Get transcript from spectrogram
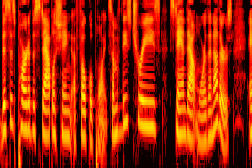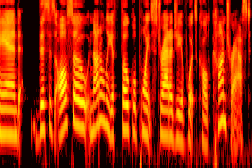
This is part of establishing a focal point. Some of these trees stand out more than others. And this is also not only a focal point strategy of what's called contrast,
